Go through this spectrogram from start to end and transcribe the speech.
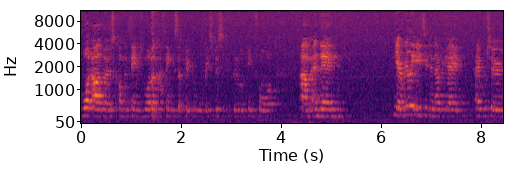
what are those common themes, what are the things that people will be specifically looking for, um, and then yeah, really easy to navigate, able to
